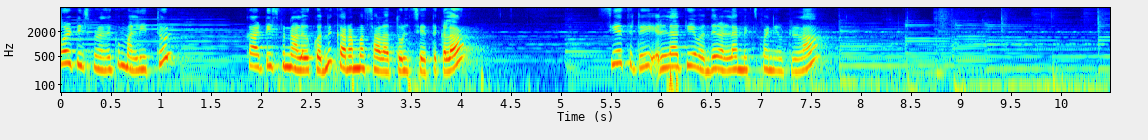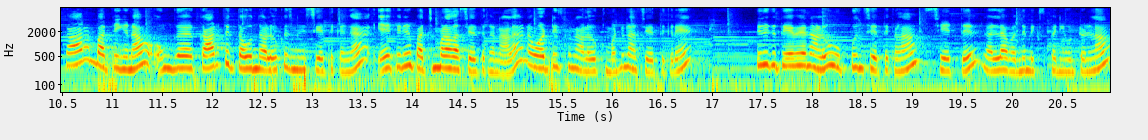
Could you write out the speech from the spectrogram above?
ஒரு டீஸ்பூன் அளவுக்கு மல்லித்தூள் கால் டீஸ்பூன் அளவுக்கு வந்து கரம் மசாலா தூள் சேர்த்துக்கலாம். சேர்த்துட்டு எல்லாத்தையும் வந்து நல்லா மிக்ஸ் பண்ணி விட்டுலாம் காரம் பார்த்தீங்கன்னா உங்கள் காரத்துக்கு தகுந்த அளவுக்கு நீங்கள் சேர்த்துக்கோங்க. ஏற்கனவே பச்சை மிளகா சேர்த்துக்கனால நான் ஒரு டீஸ்பூன் அளவுக்கு மட்டும் நான் சேர்த்துக்கிறேன். இதுக்கு தேவையான அளவு உப்பும் சேர்த்துக்கலாம். சேர்த்து நல்லா வந்து மிக்ஸ் பண்ணி விட்டுடலாம்.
